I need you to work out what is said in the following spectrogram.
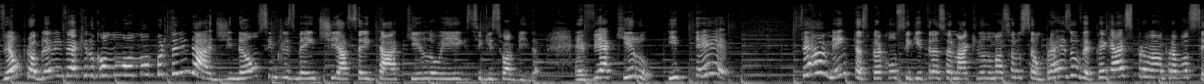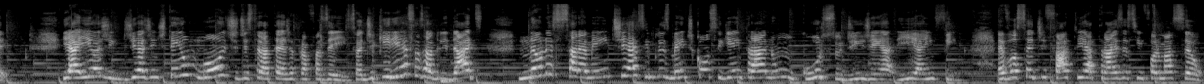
ver um problema e ver aquilo como uma oportunidade, e não simplesmente aceitar aquilo e seguir sua vida. É ver aquilo e ter ferramentas para conseguir transformar aquilo numa solução, para resolver, pegar esse problema para você. E aí, hoje em dia, a gente tem um monte de estratégia para fazer isso. Adquirir essas habilidades não necessariamente é simplesmente conseguir entrar num curso de engenharia, enfim. É você de fato ir atrás dessa informação.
